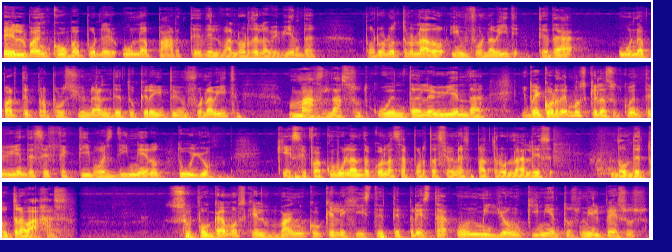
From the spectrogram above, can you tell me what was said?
El banco va a poner una parte del valor de la vivienda. Por el otro lado, Infonavit te da una parte proporcional de tu crédito Infonavit más la subcuenta de la vivienda. Y recordemos que la subcuenta de vivienda es efectivo, es dinero tuyo que se fue acumulando con las aportaciones patronales donde tú trabajas. Supongamos que el banco que elegiste te presta un millón quinientos mil pesos.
